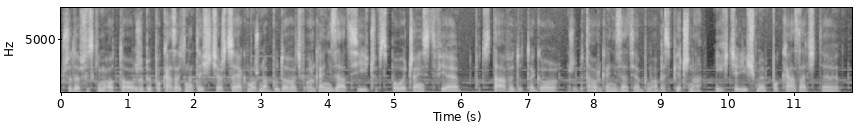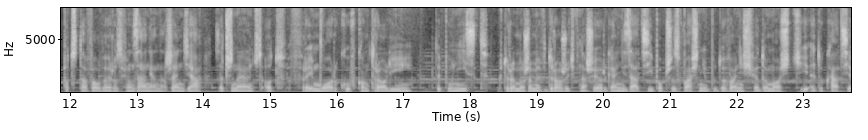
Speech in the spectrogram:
przede wszystkim o to, żeby pokazać na tej ścieżce, jak można budować w organizacji czy w społeczeństwie podstawy do tego, żeby ta organizacja była bezpieczna. I chcieliśmy pokazać te podstawowe rozwiązania, narzędzia, zaczynając od frameworków kontroli typu NIST, które możemy wdrożyć w naszej organizacji poprzez właśnie budowanie świadomości, edukację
